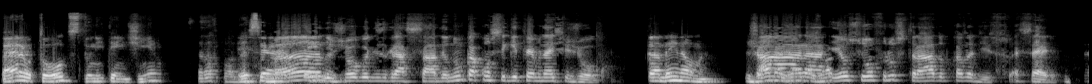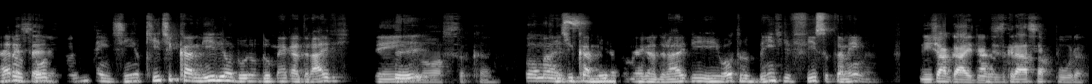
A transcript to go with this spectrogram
Battletoads, do Nintendinho. Esse é Mano, jogo desgraçado. Eu nunca consegui terminar esse jogo. também não, mano. Joga, Cara, joga, joga. eu sou frustrado por causa disso. É sério. Battletoads sério. do Nintendinho. Kid Chameleon do, do Mega Drive. Sim, Sei. nossa, cara. Kid Chameleon do Mega Drive. E outro bem difícil também, mano. Ninja Gaiden, desgraça pura.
